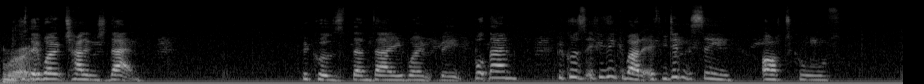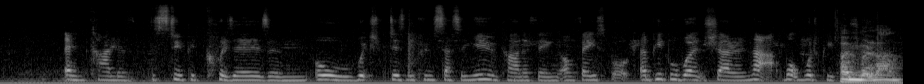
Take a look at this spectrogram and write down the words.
because they won't challenge them because then they won't be. But then, because if you think about it, if you didn't see articles and kind of the stupid quizzes and oh, which Disney princess are you kind of thing on Facebook, and people weren't sharing that, what would people? I'm share? Mulan.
